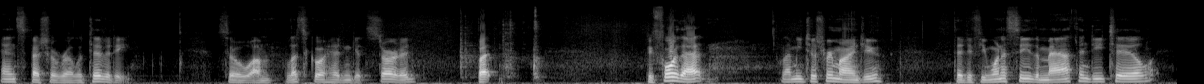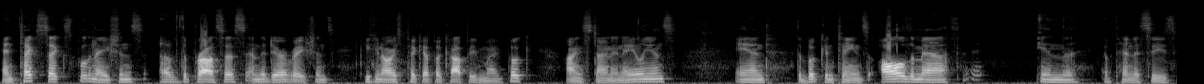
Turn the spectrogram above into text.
and special relativity. So um, let's go ahead and get started. But before that, let me just remind you that if you want to see the math in detail and text explanations of the process and the derivations, you can always pick up a copy of my book, Einstein and Aliens. And the book contains all the math in the appendices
